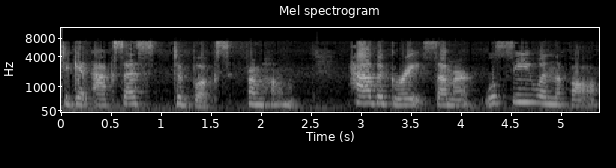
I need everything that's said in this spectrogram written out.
to get access to books from home. Have a great summer. We'll see you in the fall.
